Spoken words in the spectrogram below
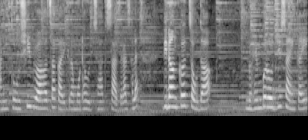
आणि तुळशी विवाहाचा कार्यक्रम मोठ्या उत्साहात साजरा झाला. दिनांक चौदा नोव्हेंबर रोजी सायंकाळी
